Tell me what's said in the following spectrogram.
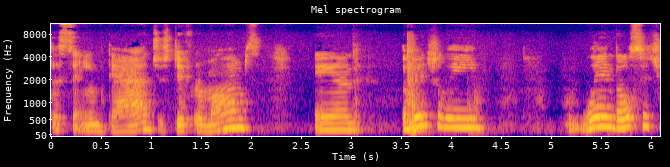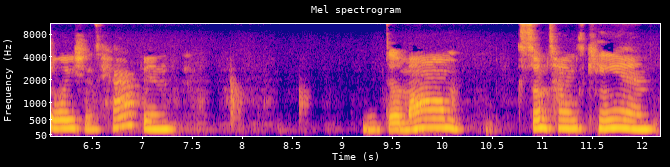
the same dad, just different moms, and eventually, when those situations happen, the mom sometimes can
